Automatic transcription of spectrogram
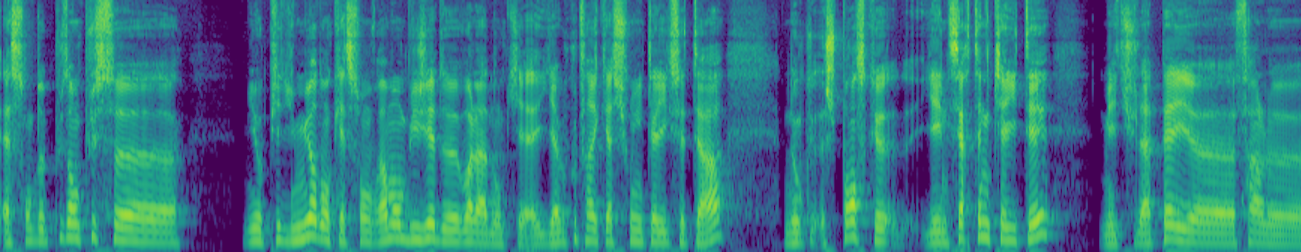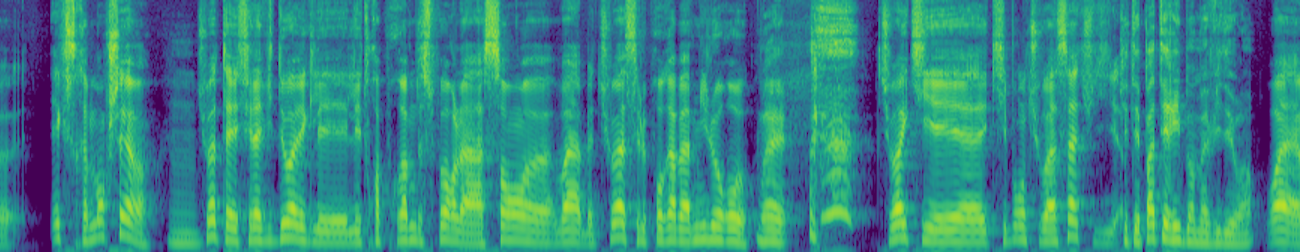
elles sont de plus en plus euh, mises au pied du mur, donc elles sont vraiment obligées de. Voilà, donc il y, a- il y a beaucoup de fabrication en Italie, etc. Donc, je pense qu'il y a une certaine qualité, mais tu la payes euh, le extrêmement cher. Hmm. Tu vois, tu avais fait la vidéo avec les, les trois programmes de sport là à 100. euh, voilà, bah, tu vois, c'est le programme à 1000 euros. Ouais, Tu vois, qui est, qui, bon, tu vois ça, tu dis. qui était pas terrible dans ma vidéo. hein. Ouais,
